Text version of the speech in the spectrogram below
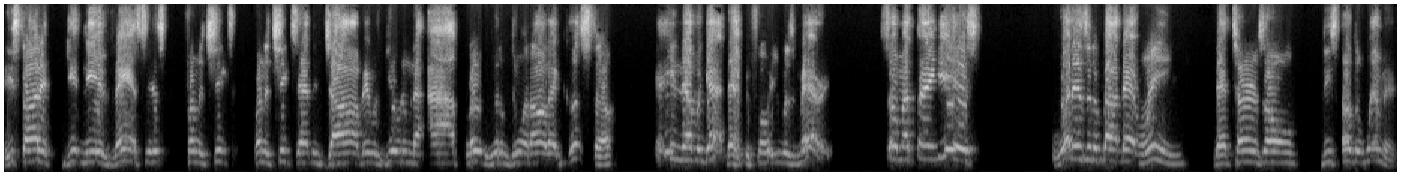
He started getting the advances from the chicks, from the chicks at the job. They was giving him the eye, flirting with him, doing all that good stuff. And he never got that before he was married. So my thing is, what is it about that ring that turns on these other women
